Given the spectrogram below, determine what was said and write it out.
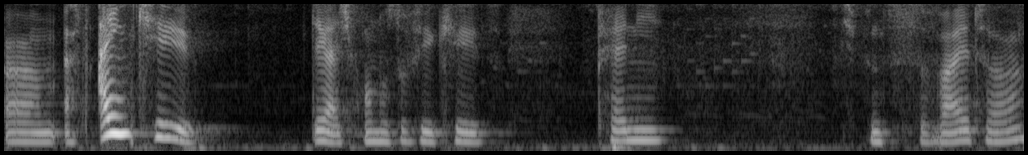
Ähm, erst ein Kill. Digga, ich brauche noch so viele Kills. Penny. Ich bin Zweiter.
